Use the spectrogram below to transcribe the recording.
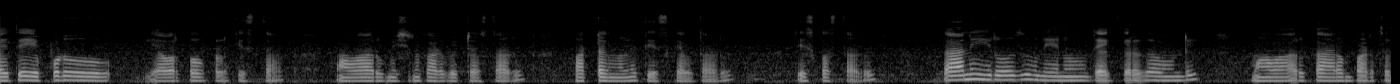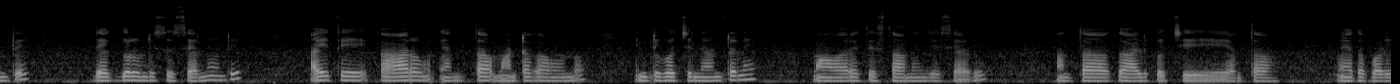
అయితే ఎప్పుడు ఎవరికో ఒకరికి ఇస్తా. మా వారు మిషన్ కాడ పెట్టేస్తాడు పట్టంగానే తీసుకెళ్తాడు తీసుకొస్తాడు. కానీ ఈరోజు నేను దగ్గరగా ఉండి మా వారు కారం పడుతుంటే దగ్గరుండి చూశాను అండి. అయితే కారం ఎంత మంటగా ఉందో ఇంటికి వచ్చిన వెంటనే మా వారైతే స్నానం చేశాడు. అంత గాలికి వచ్చి అంత మీద పడి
